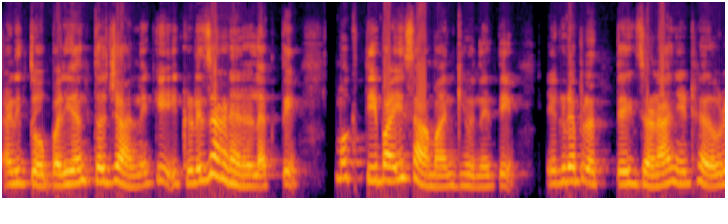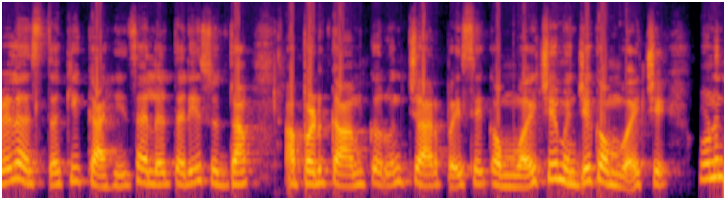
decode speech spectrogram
आणि तोपर्यंत जानकी इकडे झाडायला लागते. मग ती बाई सामान घेऊन येते. इकडे प्रत्येक जणांनी ठरवलेलं असतं की काही झालं तरी सुद्धा आपण काम करून चार पैसे कमवायचे म्हणजे कमवायचे. म्हणून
